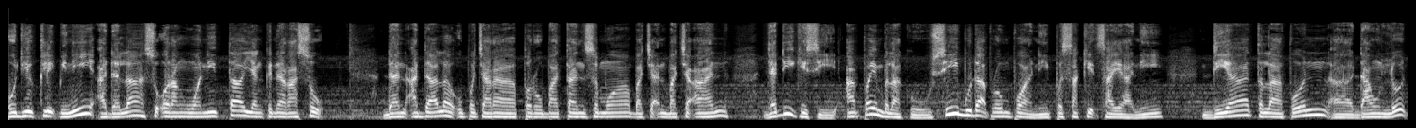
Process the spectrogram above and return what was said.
Audio clip ini adalah seorang wanita yang kena rasuk dan adalah upacara perubatan semua bacaan-bacaan. Jadi kisi, apa yang berlaku? Si budak perempuan ni, pesakit saya ni, dia telah pun uh, download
